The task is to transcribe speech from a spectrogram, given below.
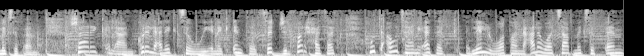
Mix FM. شارك الآن. كل اللي عليك تسوي إنك أنت تسجل فرحتك أو تهنئتك للوطن على واتساب Mix FM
